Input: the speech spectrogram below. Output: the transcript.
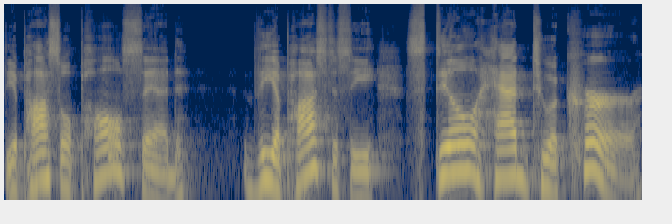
The Apostle Paul said the apostasy still had to occur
